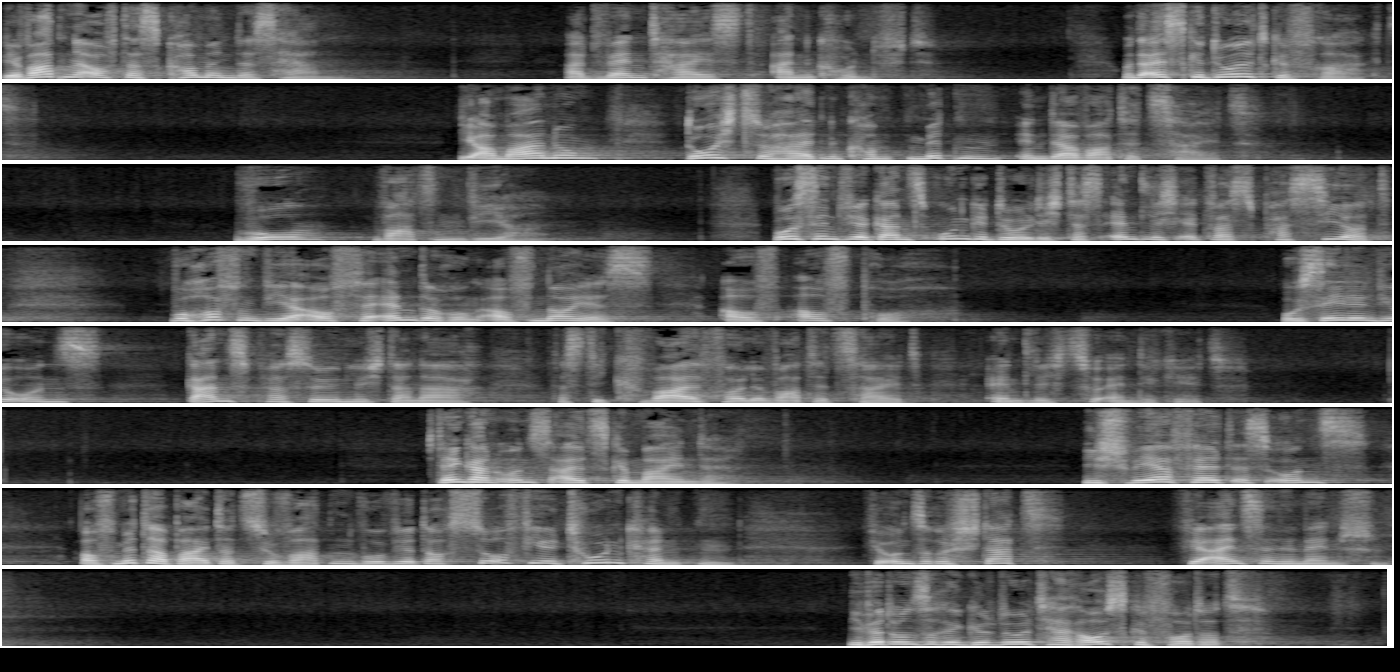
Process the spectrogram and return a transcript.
Wir warten auf das Kommen des Herrn. Advent heißt Ankunft. Und da ist Geduld gefragt. Die Ermahnung, durchzuhalten, kommt mitten in der Wartezeit. Wo warten wir? Wo sind wir ganz ungeduldig, dass endlich etwas passiert, wo hoffen wir auf Veränderung, auf Neues, auf Aufbruch? Wo sehnen wir uns ganz persönlich danach, dass die qualvolle Wartezeit endlich zu Ende geht? Ich denke an uns als Gemeinde. Wie schwer fällt es uns, auf Mitarbeiter zu warten, wo wir doch so viel tun könnten für unsere Stadt, für einzelne Menschen. Wie wird unsere Geduld herausgefordert,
